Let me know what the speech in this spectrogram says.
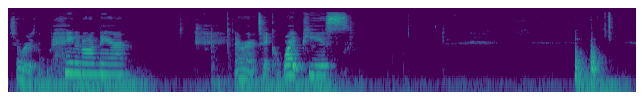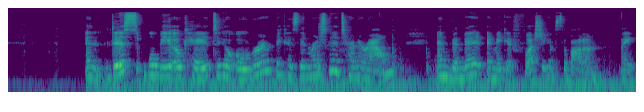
So we're just going to paint it on there. And we're going to take a white piece. And this will be okay to go over because then we're just going to turn around and bend it and make it flush against the bottom like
